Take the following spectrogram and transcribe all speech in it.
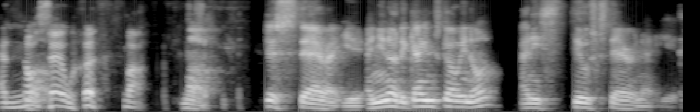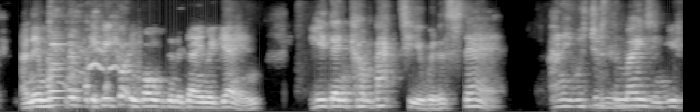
and not say a word. No, just stare at you. And you know the game's going on, and he's still staring at you. And then when, if he got involved in the game again, he'd then come back to you with a stare. And it was just yeah. amazing. You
